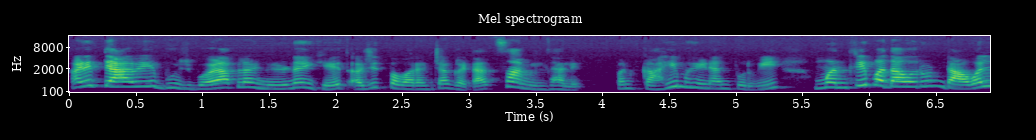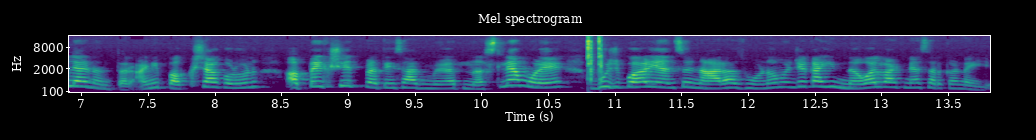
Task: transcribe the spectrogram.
आणि त्यावेळी भुजबळ आपला निर्णय घेत अजित पवारांच्या गटात सामील झाले. पण काही महिन्यांपूर्वी मंत्रिपदावरून डावलल्यानंतर आणि पक्षाकडून अपेक्षित प्रतिसाद मिळत नसल्यामुळे भुजबळ यांचं नाराज होणं म्हणजे काही नवल वाटण्यासारखं नाहीये.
